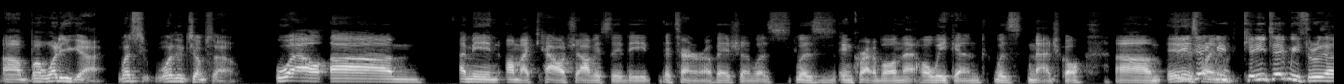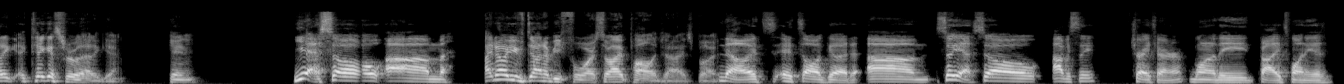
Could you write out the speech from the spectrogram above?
Um, but what do you got? What's what it jumps out? Well, um, I mean, on my couch, obviously the the Turner ovation was was incredible, and that whole weekend was magical. Um, it is funny. Me, can you take me through that? Take us through that again, can you? Yeah. So, um, I know you've done it before, so I apologize, but no, it's it's all good. Um, so yeah, so obviously Trea Turner, one of the probably 20,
